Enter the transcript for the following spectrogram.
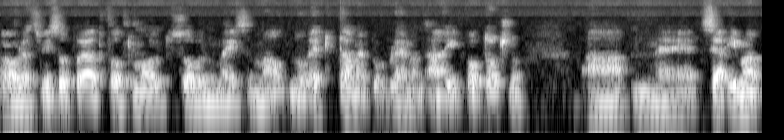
роля. В смисъл правят каквото могат, особено Мейсън Маунт, но ето там е проблема. А, и по-точно. А, не, сега има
